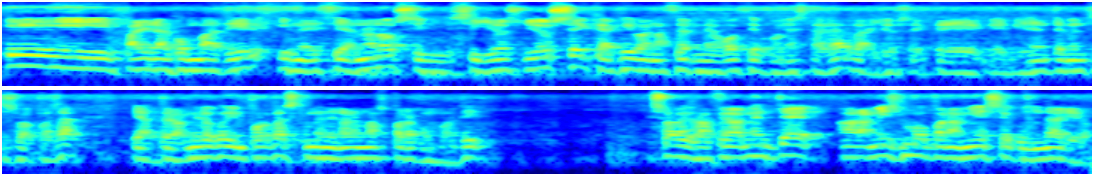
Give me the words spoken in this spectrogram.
y para ir a combatir y me decía, no, no, si, si yo, sé que aquí van a hacer negocio con esta guerra, yo sé que, evidentemente eso va a pasar, pero a mí lo que me importa es que me den armas para combatir. Eso desgraciadamente ahora mismo para mí es secundario.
